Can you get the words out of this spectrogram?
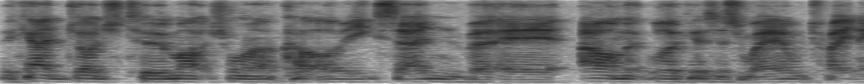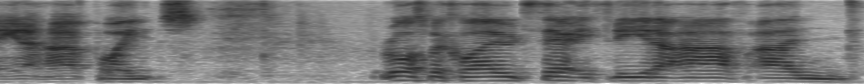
we can't judge too much on a couple of weeks in. But uh, Al McLucas as well, 29 and a half points. Ross McLeod, 33 and a half, and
